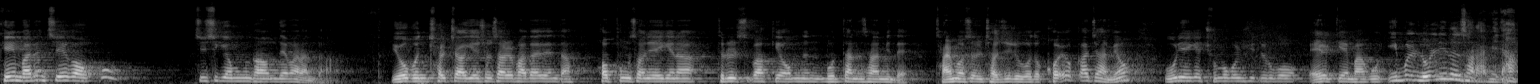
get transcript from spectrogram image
그의 말은 지혜가 없고 지식이 없는 가운데 말한다. 욥은 철저하게 조사를 받아야 된다. 허풍선에게나 들을 수밖에 없는 못하는 사람인데 잘못을 저지르고도 거역까지 하며 우리에게 주먹을 휘두르고 엘게마고 입을 놀리는 사람이다.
